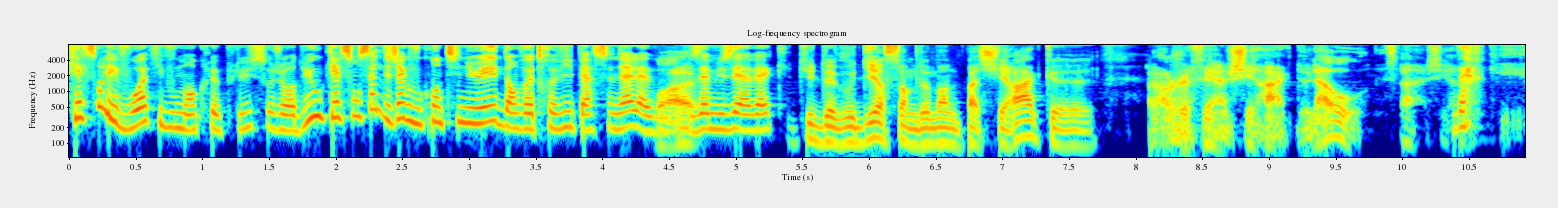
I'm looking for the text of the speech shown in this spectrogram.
Quelles sont les voix qui vous manquent le plus aujourd'hui Ou quelles sont celles déjà que vous continuez dans votre vie personnelle à vous, Ouais. vous amuser avec? L'habitude de vous dire, si on me demande pas Chirac, euh, alors je fais un Chirac de là-haut, n'est-ce pas? Un Chirac qui,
